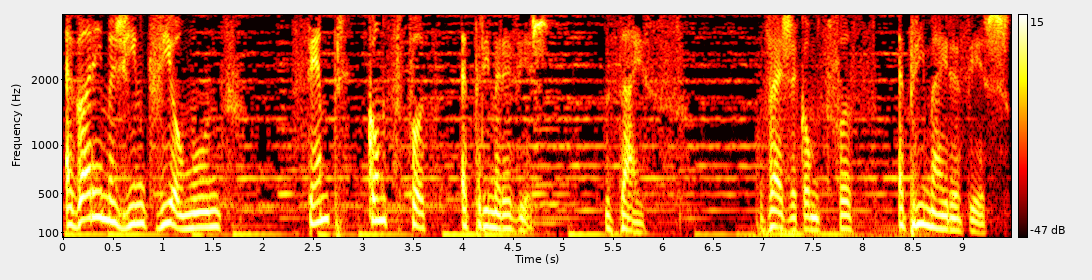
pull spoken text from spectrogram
Agora imagine que viu o mundo sempre como se fosse a primeira vez. Zais. Veja como se fosse a primeira vez.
